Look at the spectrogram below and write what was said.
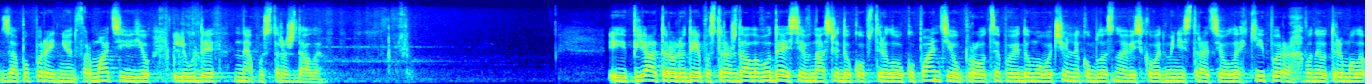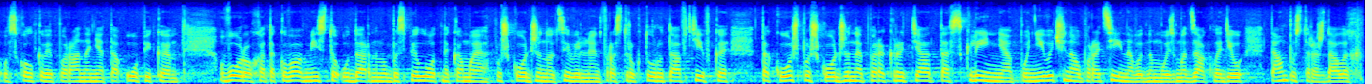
За попередньою інформацією, люди не постраждали. І п'ятеро людей постраждало в Одесі внаслідок обстрілу окупантів. Про це повідомив очільник обласної військової адміністрації Олег Кіпер. Вони отримали осколкові поранення та опіки. Ворог атакував місто ударними безпілотниками. Пошкоджено цивільну інфраструктуру та автівки. Також пошкоджене перекриття та скління. Понівечена операційна в одному із медзакладів. Там постраждалих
